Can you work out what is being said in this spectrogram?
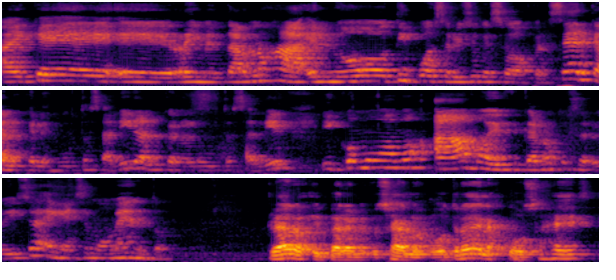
hay que eh, reinventarnos a el nuevo tipo de servicio que se va a ofrecer, que a los que les gusta salir, a los que no les gusta salir, y cómo vamos a modificar nuestro servicio en ese momento. Claro, y para, o sea, otra de las cosas es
